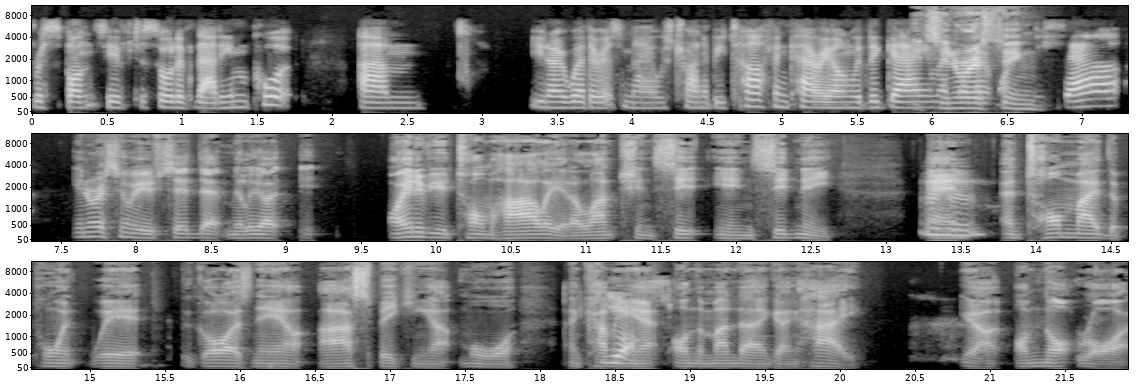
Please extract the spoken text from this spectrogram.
responsive to sort of that input. Um, you know, whether it's males trying to be tough and carry on with the game. It's and they don't want to interesting. Interesting you've said that, Millie. I, I interviewed Tom Harley at a lunch in in Sydney, and Mm-hmm. and Tom made the point where the guys now are speaking up more and coming Yes. out on the Monday and going, "Hey, yeah, I'm not right."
